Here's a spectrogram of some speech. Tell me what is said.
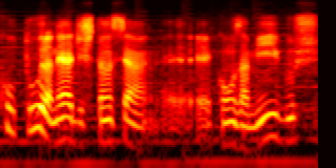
cultura, né? a distância é, é, com os amigos,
